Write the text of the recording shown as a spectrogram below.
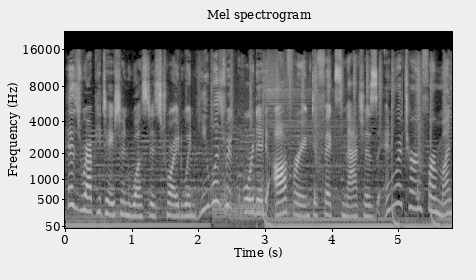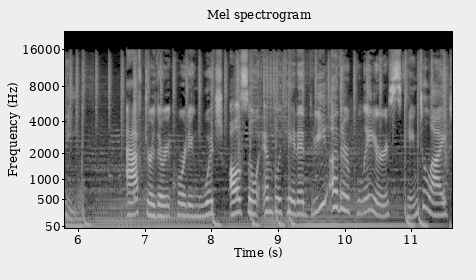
his reputation was destroyed when he was recorded offering to fix matches in return for money. After the recording, which also implicated three other players, came to light,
